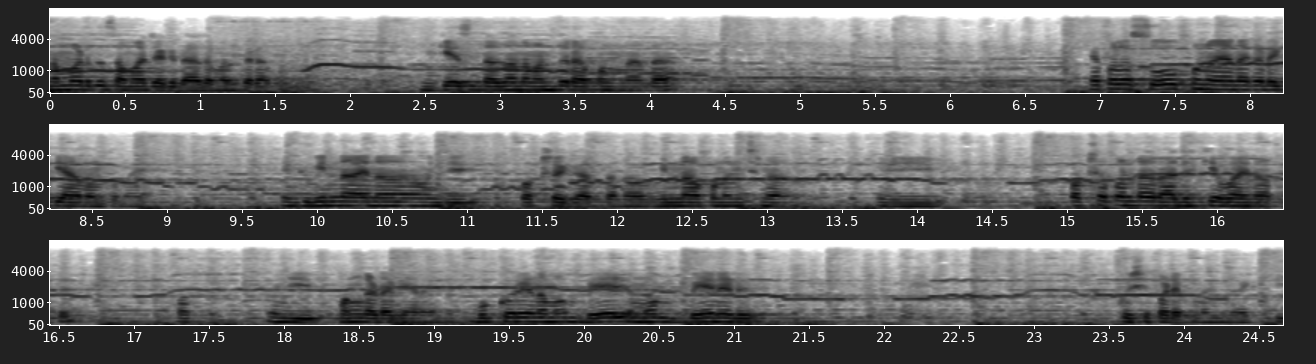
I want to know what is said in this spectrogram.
ನಮ್ಮಡ್ದು ಸಮಾಜಕ್ಕೆ ದಾದ ಮಲ್ಪೆರ ಪಂಡ ಇನ್ ಕೇಸ್ ದಾದಾನ ಮನ್ಪೆರ ಪಂಡ ಎಪ್ಪಲ ಸೋಪುನ ಏನ ಕಡೆಗೆ ಯಾನಂತನ ಇಂಕ ವಿನ್ನ ಆಯ್ನ ಒಂಜಿ ಪಕ್ಷಕ್ಕೆ ಆತನ ವಿನ್ನ ಆಪುನಂಚಿನ ಈ ಪಕ್ಷ ಪಂಡ ರಾಜಕೀಯವಾಯಿನ ಆತು. ಒಂಜಿ ಪಂಗಡಗೆ ಬುಕ್ಕುರೆ ನಮ್ಮ ಬೇ ಮೊಂ ಬೇನೆಡು ಖುಷಿ ಪಡೆಪುನಂಚಿನ ವ್ಯಕ್ತಿ,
